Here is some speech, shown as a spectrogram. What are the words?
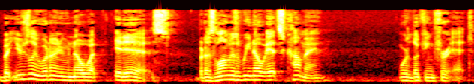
but usually we don't even know what it is. But as long as we know it's coming, we're looking for it.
